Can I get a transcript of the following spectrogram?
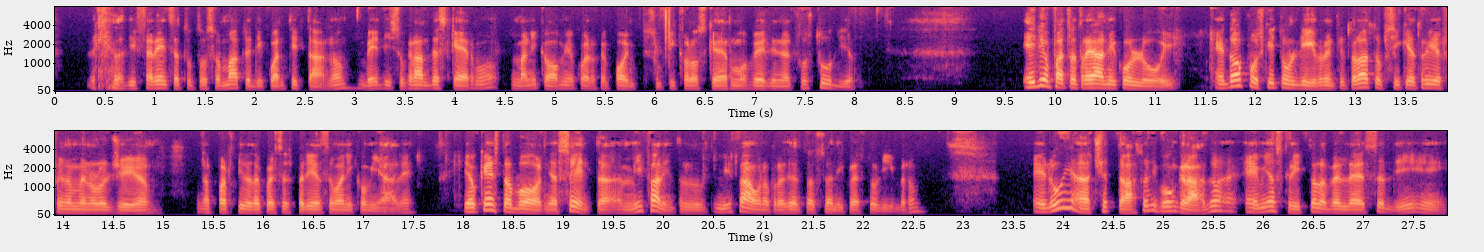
perché la differenza tutto sommato è di quantità, no? Vedi su grande schermo il manicomio, quello che poi sul piccolo schermo vedi nel tuo studio. E lì ho fatto tre anni con lui e dopo ho scritto un libro intitolato Psichiatria e Fenomenologia, a partire da questa esperienza manicomiale. E ho chiesto a Borgna, senta, mi fa, mi fa una presentazione di questo libro? E lui ha accettato di buon grado e mi ha scritto la bellezza di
